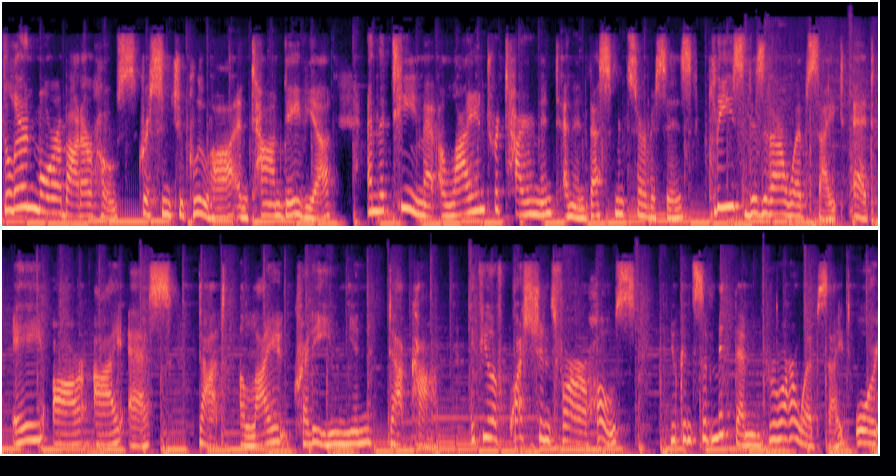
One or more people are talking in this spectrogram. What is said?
To learn more about our hosts, Krystian Chapluha and Tom Davia, and the team at Alliant Retirement and Investment Services, please visit our website at aris.alliantcreditunion.com. If you have questions for our hosts, you can submit them through our website or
